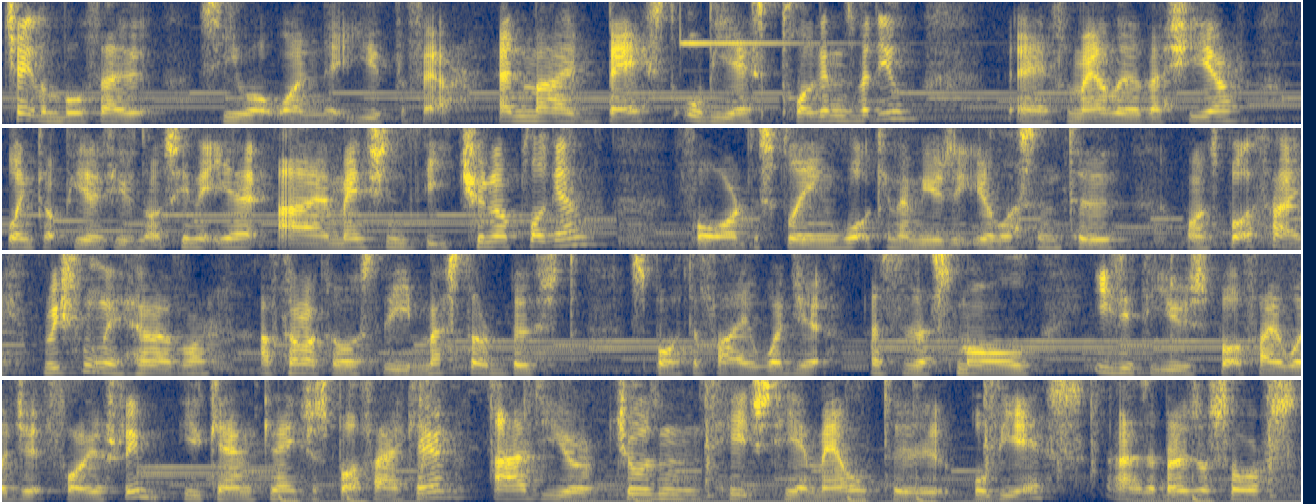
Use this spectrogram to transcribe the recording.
Check them both out, see what one that you prefer. In my best OBS plugins video, uh, from earlier this year, link up here if you've not seen it yet, I mentioned the Tuna plugin for displaying what kind of music you're listening to on Spotify. Recently, however, I've come across the Mr. Boost Spotify widget. This is a small, easy to use Spotify widget for your stream. You can connect your Spotify account, add your chosen HTML to OBS as a browser source,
